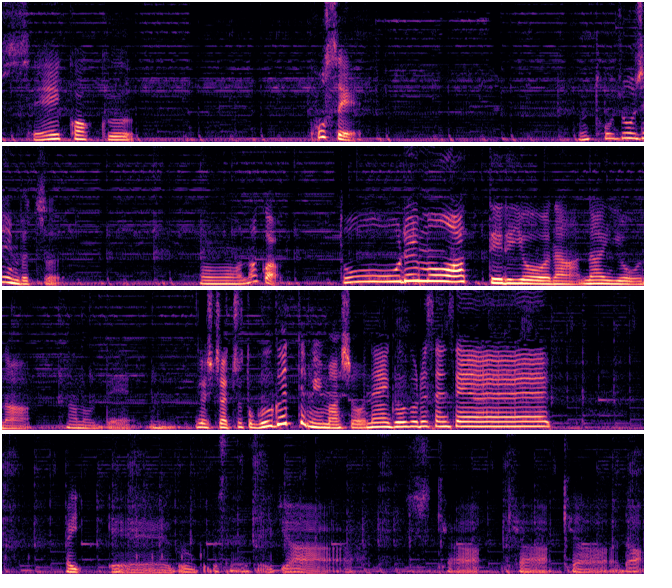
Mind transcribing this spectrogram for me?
性格個性。登場人物、うん、なんかどれも合ってるようなないようななので、うん、よしじゃあちょっとググってみましょうね。グーグル先生。はい。えー、グーグル先生。じゃあキャキャキャラ。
